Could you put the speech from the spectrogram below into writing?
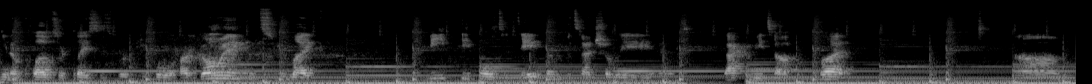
you know, clubs are places where people are going to like meet people to date them potentially, and that can be tough. But, um,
